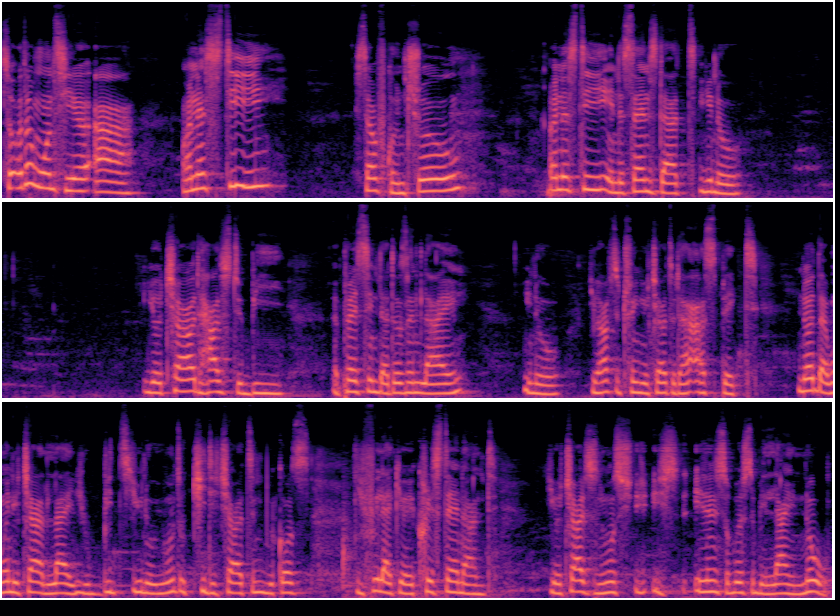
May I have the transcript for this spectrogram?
So, other ones here are honesty, self control, honesty in the sense that, you know, your child has to be a person that doesn't lie. You know, you have to train your child to that aspect. Not that when the child lies, you beat, you know, you want to kill the child because you feel like you're a Christian and your child is, is, isn't supposed to be lying. No.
